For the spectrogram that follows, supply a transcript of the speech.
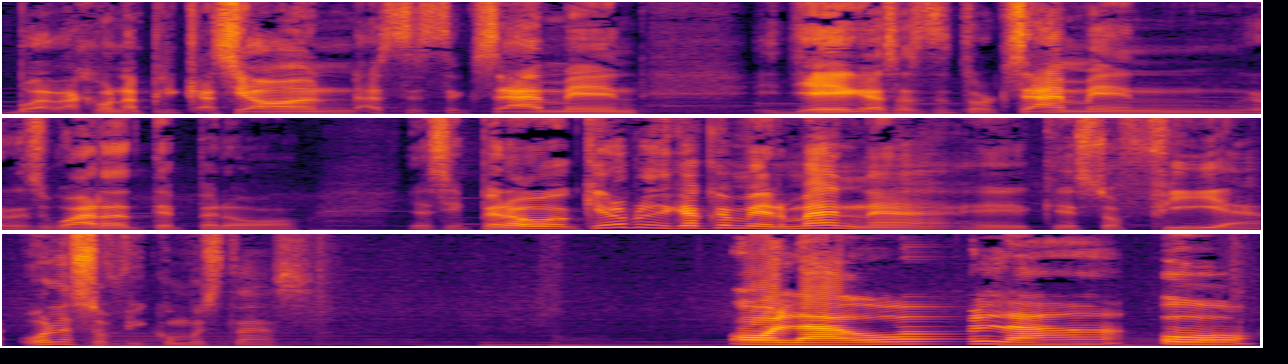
baja una aplicación, haz este examen, llegas, haz otro examen, resguárdate, pero y así. Pero quiero platicar con mi hermana, eh, que es Sofía. Hola Sofía, ¿cómo estás? Hola, hola, oh,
